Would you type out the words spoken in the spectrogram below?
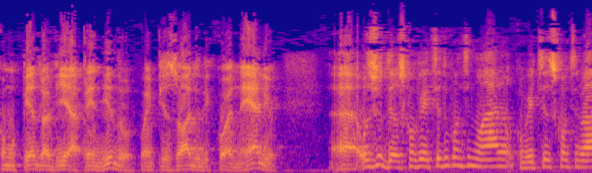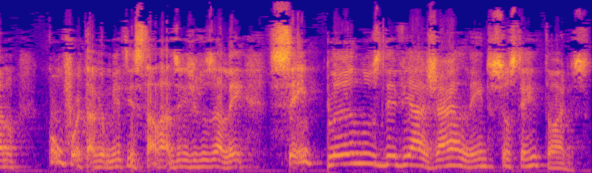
como Pedro havia aprendido com o episódio de Cornélio, Uh, os judeus convertidos continuaram, convertidos continuaram confortavelmente instalados em Jerusalém, sem planos de viajar além dos seus territórios.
